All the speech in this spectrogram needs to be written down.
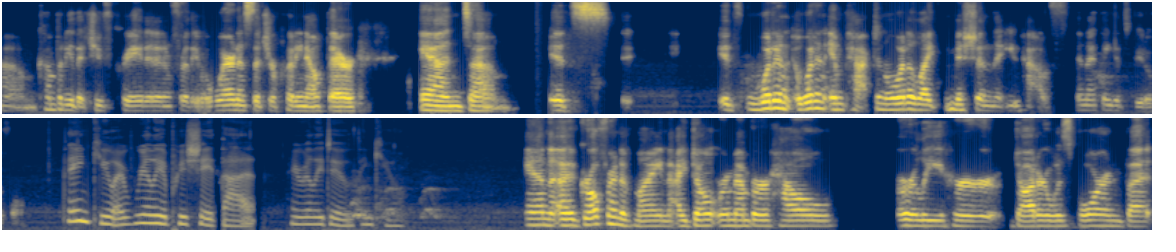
um, company that you've created and for the awareness that you're putting out there and um, it's it's what an what an impact and what a like mission that you have. And i think it's beautiful. Thank you. I really appreciate that. I really do. Thank you. And a girlfriend of mine i don't remember how early her daughter was born but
